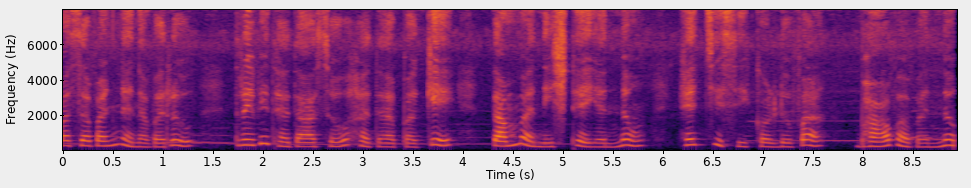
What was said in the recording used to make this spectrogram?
ಬಸವಣ್ಣನವರು ತ್ರಿವಿಧ ದಾಸೋಹದ ಬಗ್ಗೆ ತಮ್ಮ ನಿಷ್ಠೆಯನ್ನು ಹೆಚ್ಚಿಸಿಕೊಳ್ಳುವ ಭಾವವನ್ನು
